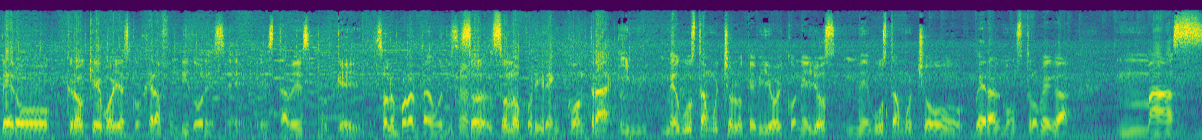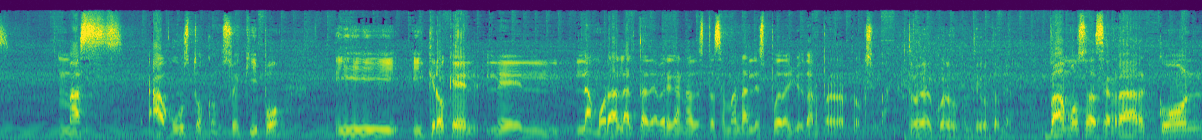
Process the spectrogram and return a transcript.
Pero creo que voy a escoger a fundidores eh, esta vez. Ok, solo por antagonizar. solo por ir en contra. Y me gusta mucho lo que vi hoy con ellos. Me gusta mucho ver al Monstruo Vega más, más a gusto con su equipo. Y, creo que la moral alta de haber ganado esta semana les puede ayudar para la próxima. Estoy de acuerdo contigo también. Vamos a cerrar con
